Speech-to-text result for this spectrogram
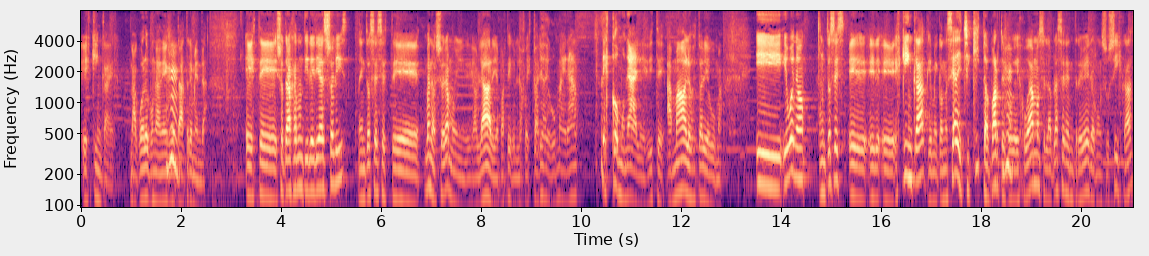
Esquinca era. Me acuerdo por una anécdota tremenda. Este, yo trabajaba en utilería de Solís, entonces, este, bueno, yo era muy de hablar y aparte los vestuarios de Guma eran descomunales, ¿viste? Amaba los vestuarios de Guma. Y, y bueno, entonces eh, eh, Esquinca, que me conocía de chiquito aparte, porque jugábamos en la Plaza del Entrevero con sus hijas,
